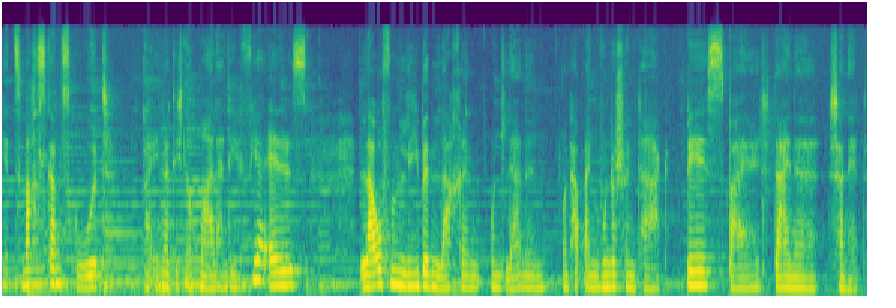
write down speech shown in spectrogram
jetzt mach's ganz gut. Erinnere dich nochmal an die vier Ls. Laufen, lieben, lachen und lernen. Und hab einen wunderschönen Tag. Bis bald, deine Jeanette.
